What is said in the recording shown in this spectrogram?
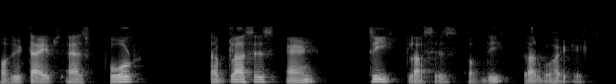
of the types as four subclasses and three classes of the carbohydrates.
